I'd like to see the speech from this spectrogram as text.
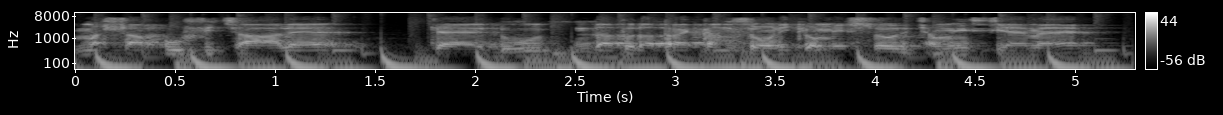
mashup ufficiale, che è dato da tre canzoni che ho messo diciamo insieme.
